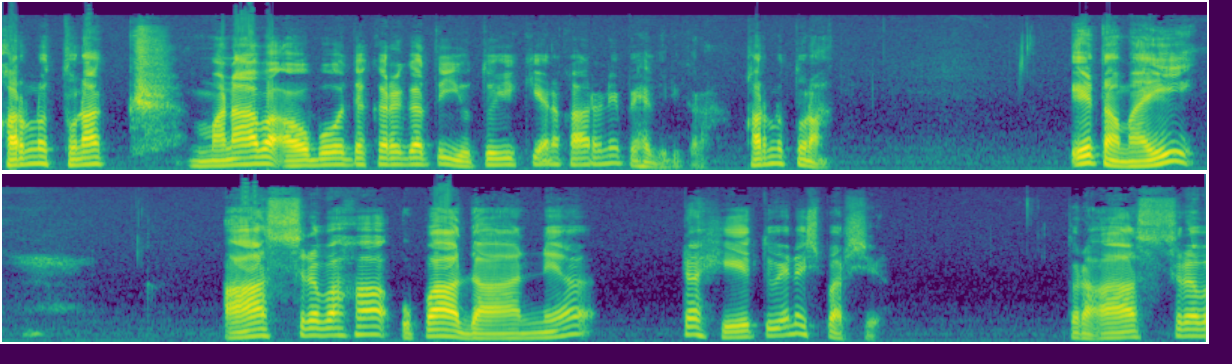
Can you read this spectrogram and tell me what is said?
කරුණු තුනක් මනාව අවබෝධ කරගත යුතුයි කියන කාරණේ පැහැදිලි කරා. කරුණු තුනක්. ඒ තමයි ආශ්‍රව හා උපාදානයට හේතු වෙන ස්පර්ශය. ତොර ආශ්‍රව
